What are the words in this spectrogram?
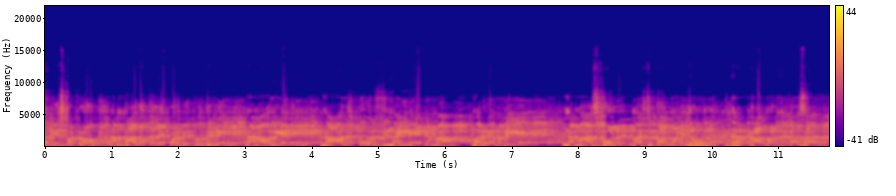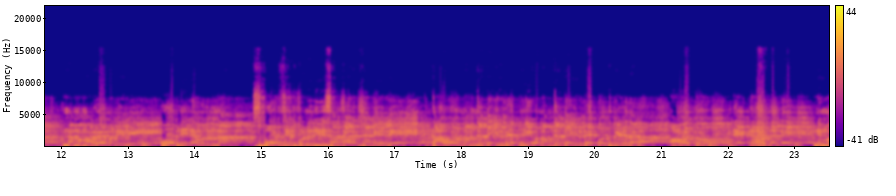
ಸರ್ವಿಸ್ ಕೊಟ್ಟರು ನಮ್ಮ ತಾಲೂಕಲ್ಲೇ ಕೊಡಬೇಕು ಅಂತ ಹೇಳಿ ನಾನು ಅವ್ರಿಗೆ ಹೇಳಿ ನಾಲ್ಕು ವರ್ಷದಿಂದ ಇದೇ ನಮ್ಮ ಮರವೆ ಮನೆಗೆ ನಮ್ಮ ಸ್ಕೂಲ್ ಹೆಡ್ ಮಾಸ್ಟರ್ ಕಾಲ್ ಮಾಡಿದ್ರು. ಕಾಲ್ ಮಾಡಿದಾಗ, ಸರ್, ನಮ್ಮ ಮರವೆ ಮನೆಯಲ್ಲಿ ಹೋಬಳಿ ಲೆವೆಲ್ನ ಸ್ಪೋರ್ಟ್ಸ್ ಇಟ್ಕೊಂಡಿದೀವಿ. ಸರ್ಕಾರಿ ಶಾಲೆಯಲ್ಲಿ ತಾವು ನಮ್ಮ ಜೊತೆ ಇರ್ಬೇಕು ನೀವು ನಮ್ಮ ಜೊತೆ ಇರಬೇಕು ಅಂತ ಕೇಳಿದಾಗ ಆವತ್ತು ಇದೇ ಗ್ರೌಂಡ್ ಅಲ್ಲಿ ನಿಮ್ಮ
